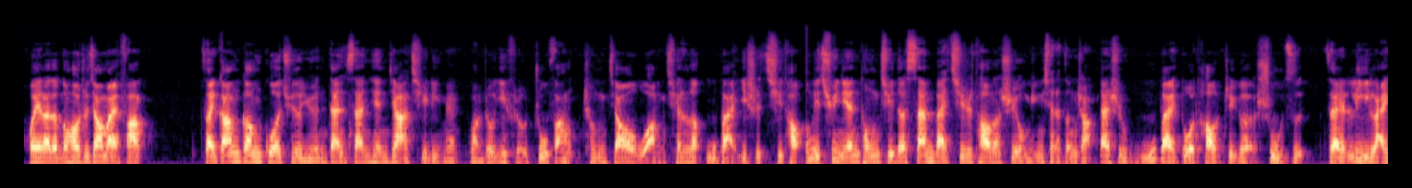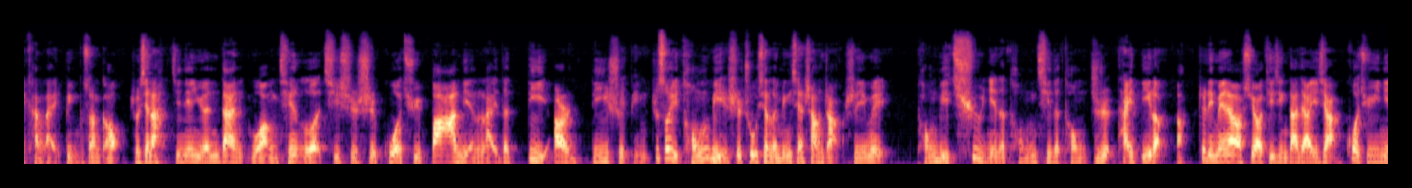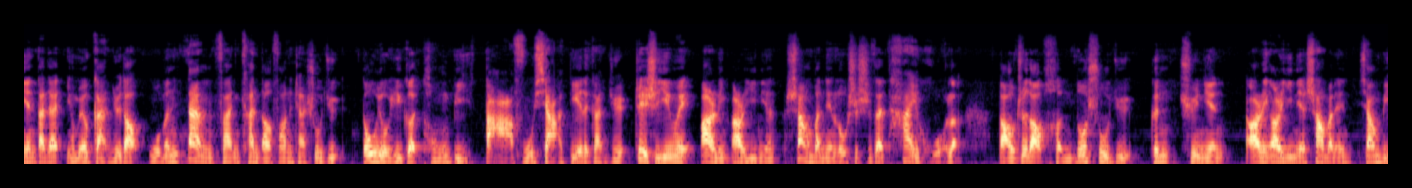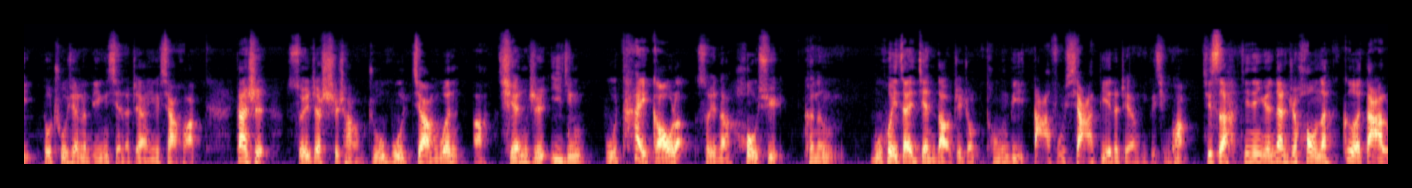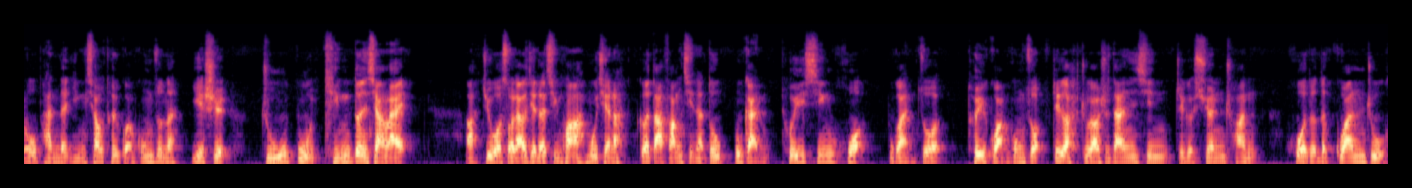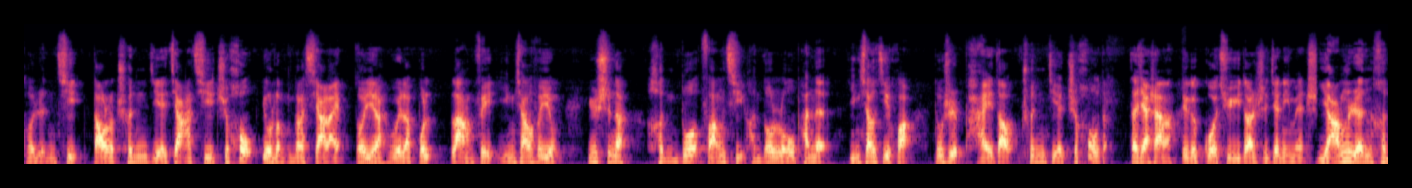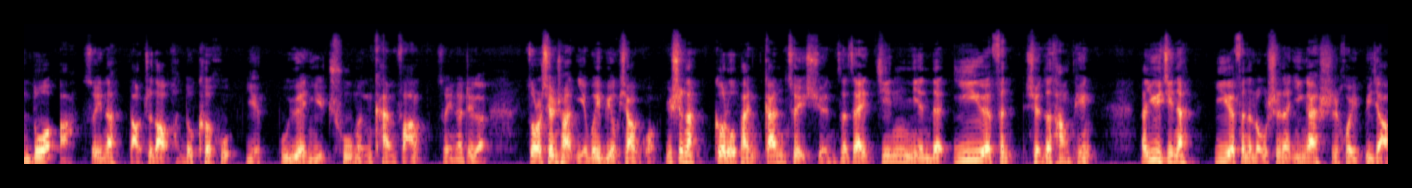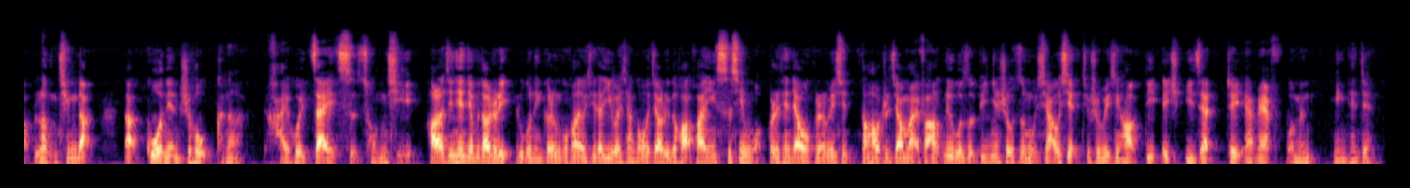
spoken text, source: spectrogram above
欢迎来到东浩之家买房。在刚刚过去的元旦三天假期里面，广州一手住房成交网签了五百一十七套，同比去年同期的三百七十套呢是有明显的增长，但是五百多套这个数字在历来看来并不算高。首先呢，今年元旦网签额其实是过去八年来的第二低水平，之所以同比是出现了明显上涨，是因为。同比去年的同期的同值太低了啊！这里面要需要提醒大家一下，过去一年大家有没有感觉到，我们但凡看到房地产数据，都有一个同比大幅下跌的感觉。这是因为二零二一年上半年楼市实在太火了，导致到很多数据跟去年二零二一年上半年相比，都出现了明显的这样一个下滑。但是随着市场逐步降温啊，前值已经不太高了，所以呢，后续可能。不会再见到这种同比大幅下跌的这样一个情况。其次啊，今年元旦之后呢，各大楼盘的营销推广工作呢，也是逐步停顿下来。啊，据我所了解的情况啊，目前呢，各大房企呢都不敢推新货，不敢做推广工作。这个主要是担心这个宣传获得的关注和人气，到了春节假期之后又冷了下来。所以呢，为了不浪费营销费用。于是呢，很多房企、很多楼盘的营销计划都是排到春节之后的。再加上啊，这个过去一段时间里面是洋人很多啊，所以呢，导致到很多客户也不愿意出门看房，所以呢，这个做了宣传也未必有效果。于是呢，各楼盘干脆选择在今年的一月份选择躺平。那预计呢，一月份的楼市呢，应该是会比较冷清的。那过年之后可能。还会再次重启。好了，今天节目到这里。如果你个人购房有其他疑问想跟我交流的话，欢迎私信我或者添加我个人微信，账号是教买房六个字拼音首字母小写就是微信号 d h e z j m f。我们明天见。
